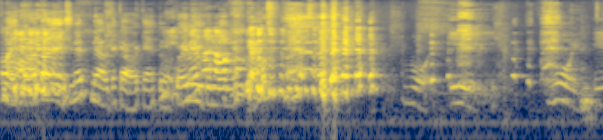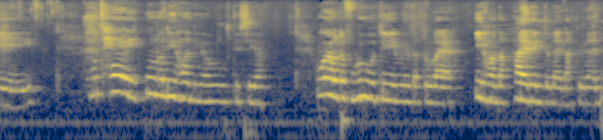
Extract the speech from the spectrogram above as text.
Aikaa tai ei sinne nyt nälkäkään oikein tuu, kun ei Niin, liiku on. Voi ei. Voi ei. Mut hei, mulla on ihania uutisia. World of Goo-tiimiltä tulee ihana häiriintyneen näköinen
